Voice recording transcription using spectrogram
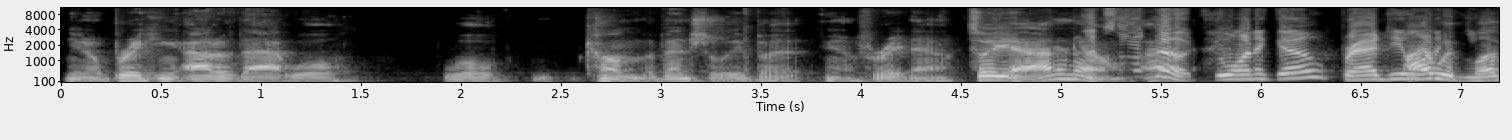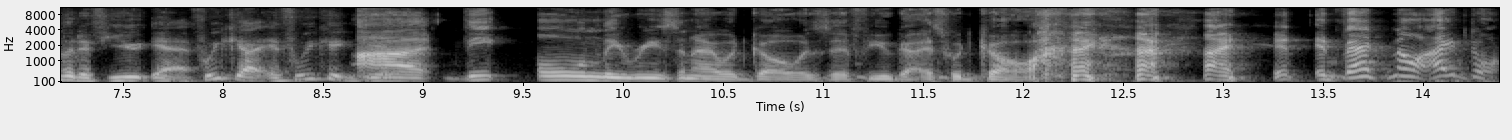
you know breaking out of that will will come eventually, but you know for right now. So yeah, I don't know. I. Do you want to go, Brad? Do you want I want? would love it if you yeah if we got if we could get Uh, the only reason I would go is if you guys would go. in fact, no, I don't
